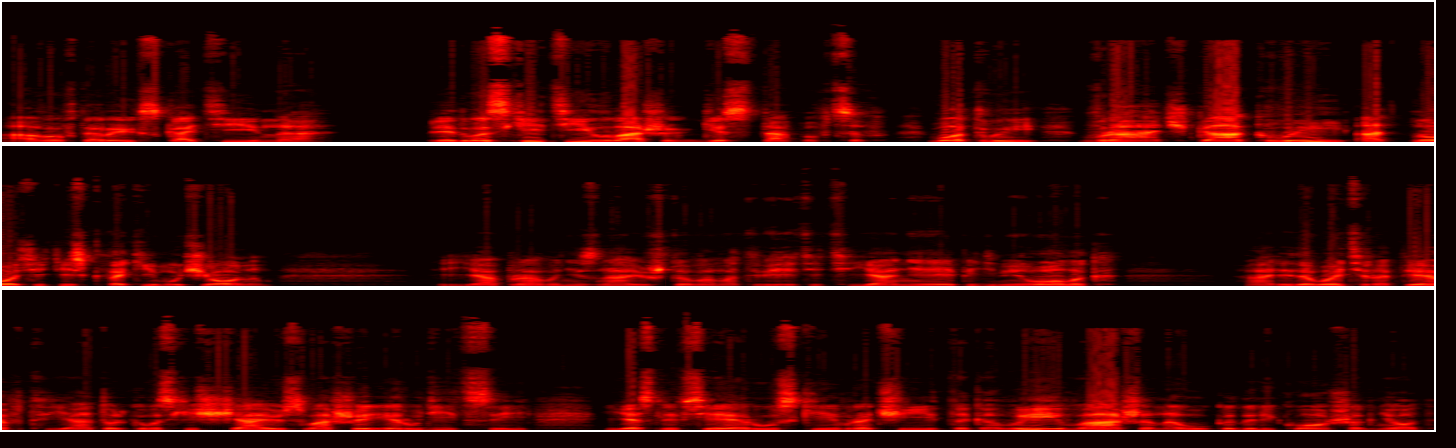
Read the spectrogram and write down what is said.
А во-вторых, скотина предвосхитил ваших гестаповцев. Вот вы, врач, как вы относитесь к таким ученым? Я, право, не знаю, что вам ответить. Я не эпидемиолог, а рядовой терапевт. Я только восхищаюсь вашей эрудицией. Если все русские врачи таковы, ваша наука далеко шагнет.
